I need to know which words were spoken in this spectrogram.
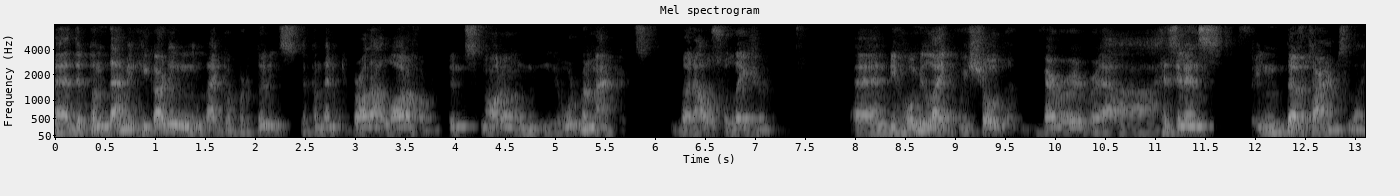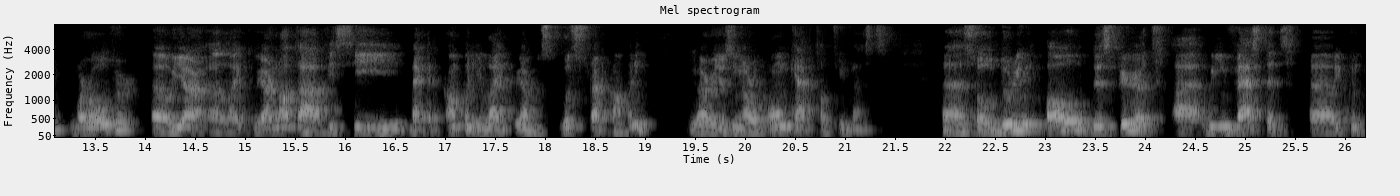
Uh, the pandemic, regarding like opportunities, the pandemic brought a lot of opportunities, not only in the urban markets, but also leisure. And BHome, like we showed very uh, resilience in tough times. Like moreover, uh, we are uh, like we are not a VC backed company. Like we are a bootstrap company. We are using our own capital to invest. Uh, so during all this period, uh, we invested, uh, we, could,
